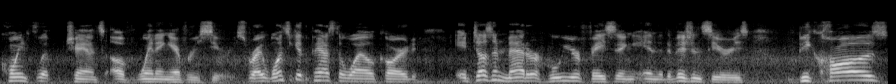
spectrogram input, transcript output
coin flip chance of winning every series, right? Once you get past the wild card, it doesn't matter who you're facing in the division series because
